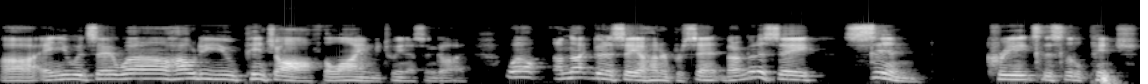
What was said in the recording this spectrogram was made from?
Uh, and you would say, well, how do you pinch off the line between us and God? Well, I'm not going to say 100%, but I'm going to say sin creates this little pinch.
